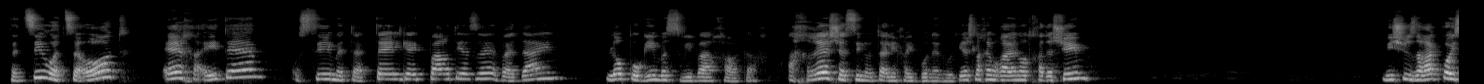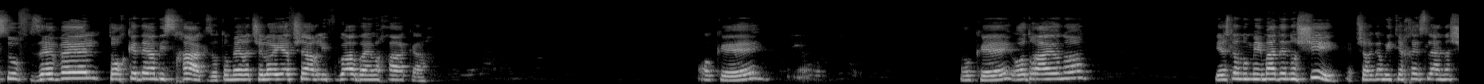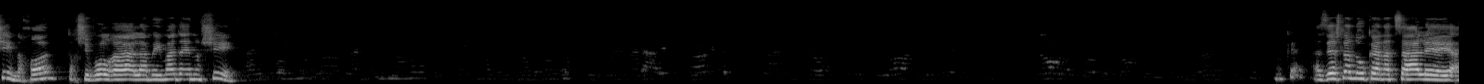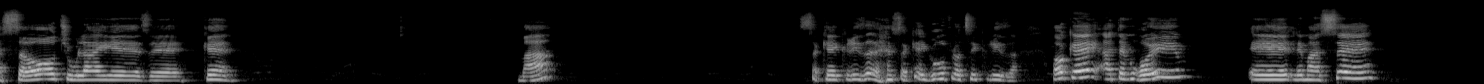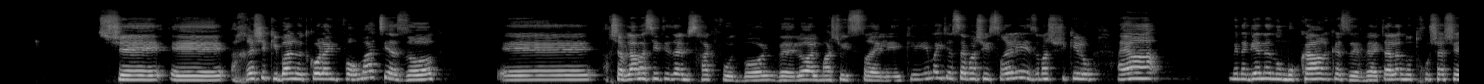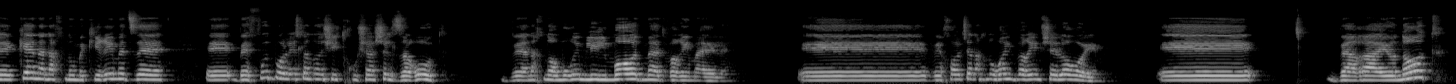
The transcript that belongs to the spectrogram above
תציעו הצעות איך הייתם עושים את הטיילגייט פארטי הזה ועדיין לא פוגעים בסביבה אחר כך, אחרי שעשינו את תהליך ההתבוננות. יש לכם רעיונות חדשים? מישהו זרק פה איסוף זבל תוך כדי המשחק, זאת אומרת שלא יהיה אפשר לפגוע בהם אחר כך. אוקיי. אוקיי, עוד רעיונות? יש לנו מימד אנושי, אפשר גם להתייחס לאנשים, נכון? תחשבו על, המימד האנושי. אוקיי, אז יש לנו כאן הצעה להסעות שאולי אה, זה, כן. מה? שקי קריזה, שקי גרופ להוציא קריזה. אוקיי, אתם רואים אה, למעשה שאחרי אה, שקיבלנו את כל האינפורמציה הזאת אה, עכשיו למה עשיתי את זה על משחק פוטבול ולא על משהו ישראלי כי אם הייתי עושה משהו ישראלי זה משהו שכאילו היה מנגן לנו מוכר כזה והייתה לנו תחושה שכן אנחנו מכירים את זה. בפוטבול יש לנו איזושהי תחושה של זרות ואנחנו אמורים ללמוד מהדברים האלה. ויכול להיות שאנחנו רואים דברים שלא רואים. והרעיונות,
